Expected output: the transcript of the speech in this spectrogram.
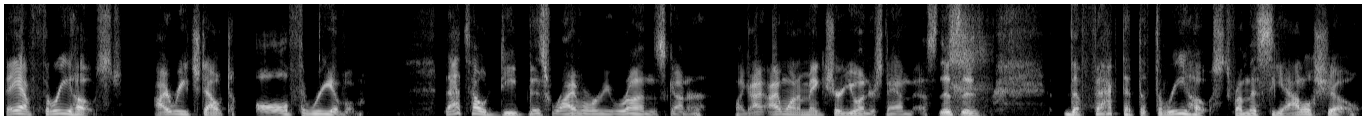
They have three hosts. I reached out to all three of them. That's how deep this rivalry runs, Gunner. Like, I, I want to make sure you understand this. This is the fact that the three hosts from the Seattle show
